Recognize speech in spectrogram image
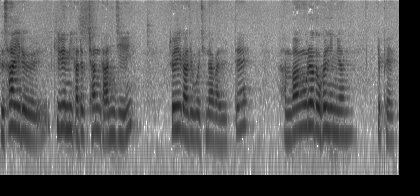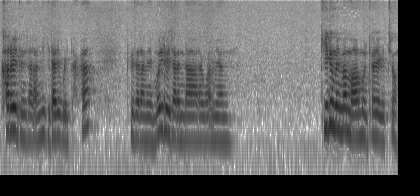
그 사이를 기름이 가득 찬 단지를 가지고 지나갈 때 한 방울이라도 흘리면 옆에 칼을 든 사람이 기다리고 있다가 그 사람의 머리를 자른다라고 하면 기름에만 마음을 들어야겠죠.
